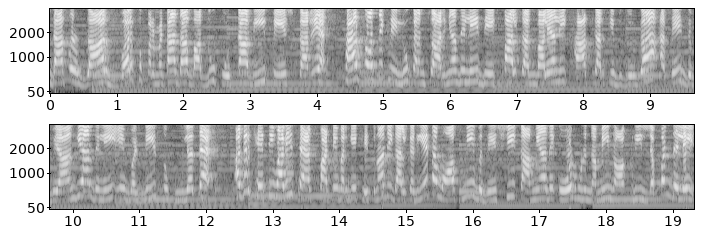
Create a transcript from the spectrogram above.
10000 ਵਰਕ ਪਰਮਿਟਾਂ ਦਾ ਵਾਧੂ ਕੋਟਾ ਵੀ ਪੇਸ਼ ਕਰ ਰਿਹਾ ਹੈ। ਖਾਸ ਤੌਰ ਤੇ ਘਰੇਲੂ ਕਰਮਚਾਰੀਆਂ ਦੇ ਲਈ ਦੇਖਭਾਲ ਕਰਨ ਵਾਲਿਆਂ ਲਈ, ਖਾਸ ਕਰਕੇ ਬਜ਼ੁਰਗਾਂ ਅਤੇ ਦਿਵਿਆਂਗਾਂ ਦੇ ਲਈ ਇਹ ਵੱਡੀ ਸਹੂਲਤ ਹੈ। ਅਗਰ ਖੇਤੀਬਾੜੀ ਸੈਰ ਸਪਾਟੇ ਵਰਗੇ ਖੇਤਰਾਂ ਦੀ ਗੱਲ ਕਰੀਏ ਤਾਂ ਮੌਸਮੀ ਵਿਦੇਸ਼ੀ ਕਾਮਿਆਂ ਦੇ ਕੋਲ ਹੁਣ ਨਵੀਂ ਨੌਕਰੀ ਲੱਭਣ ਦੇ ਲਈ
